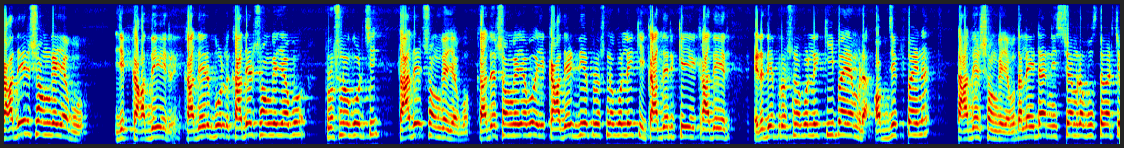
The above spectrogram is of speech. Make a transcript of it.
কাদের সঙ্গে যাব? যে কাদের কাদের বল, কাদের সঙ্গে যাব? প্রশ্ন করছি, তাদের সঙ্গে যাব। কাদের সঙ্গে যাব? এই কাদের দিয়ে প্রশ্ন করলে কি? কাদের কে, কাদের? এটা দিয়ে প্রশ্ন করলে কি পাই আমরা? অবজেক্ট পাই না? তাদের সঙ্গে যাব। তাহলে এটা নিশ্চয়ই আমরা বুঝতে পারছি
